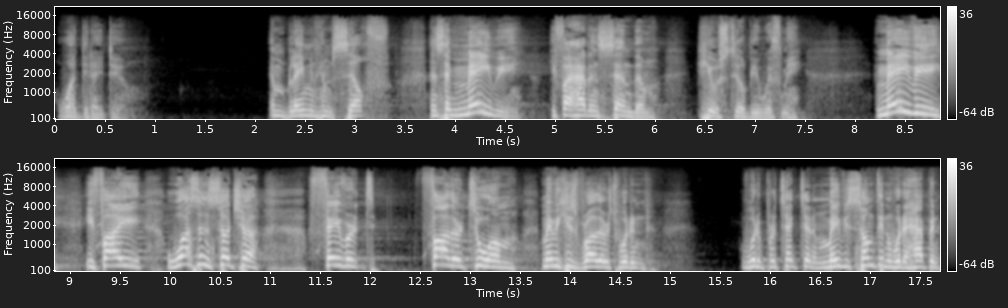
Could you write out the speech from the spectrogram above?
What did I do? And blaming himself and say, Maybe if I hadn't sent them, he would still be with me. Maybe if I wasn't such a favorite father to him, maybe his brothers wouldn't would have protected him. Maybe something would have happened.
